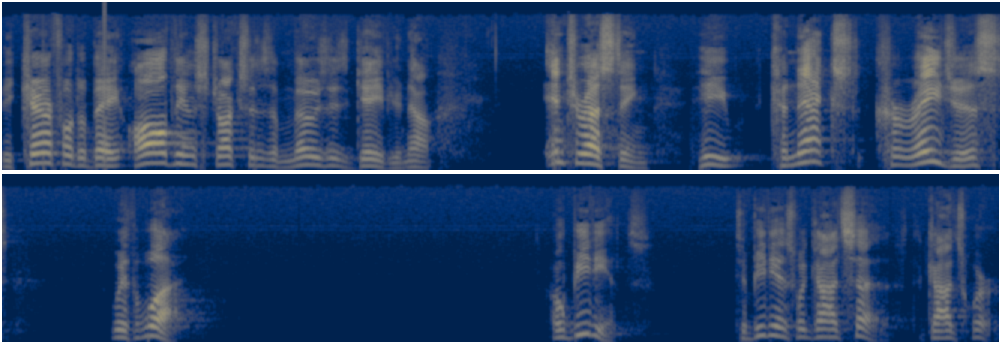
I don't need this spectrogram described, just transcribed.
Be careful to obey all the instructions that Moses gave you. Now, interesting, he connects courageous with what? Obedience. It's obedience what God says, God's word.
